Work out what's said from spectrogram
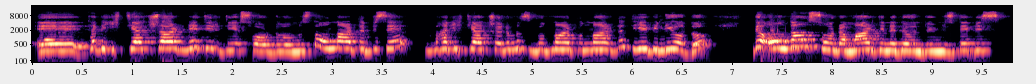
e, tabii ihtiyaçlar nedir diye sorduğumuzda onlar da bize hani ihtiyaçlarımız bunlar bunlar da diyebiliyordu. Ve ondan sonra Mardin'e döndüğümüzde biz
